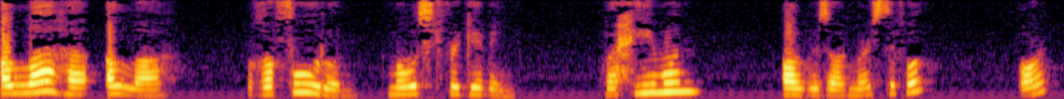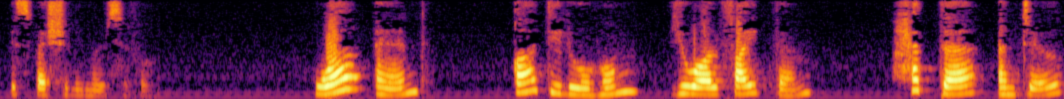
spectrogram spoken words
Allah Allah غفور most forgiving رحيم always all merciful or especially merciful wa and قاتلوهم you all fight them حتى until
